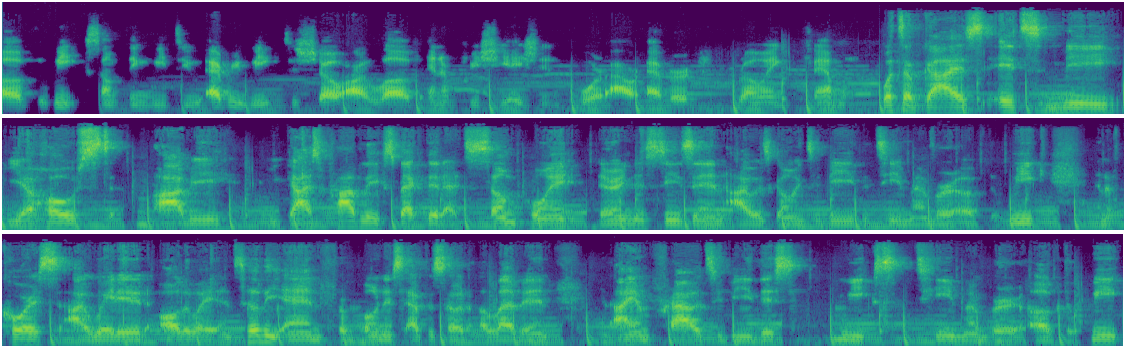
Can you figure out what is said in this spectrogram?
of the week, something we do every week to show our love and appreciation for our ever growing family. What's up, guys? It's me, your host, Bobby. You guys probably expected at some point during this season I was going to be the team member of the week. And of course, I waited all the way until the end for bonus episode 11. And I am proud to be this week's team member of the week.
